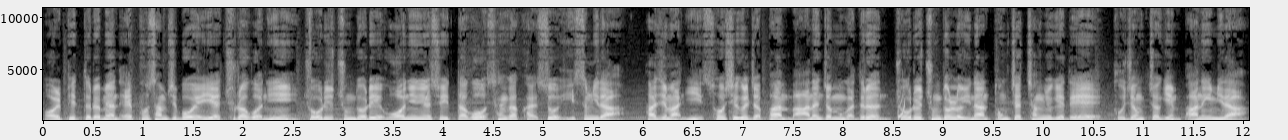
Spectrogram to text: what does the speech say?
얼핏 들으면 F-35A의 추락 원인이 조류 충돌이 원인일 수 있다고 생각할 수 있습니다. 하지만 이 소식을 접한 많은 전문가들은 조류 충돌로 인한 동체 착륙에 대해 부정적인 반응입니다.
